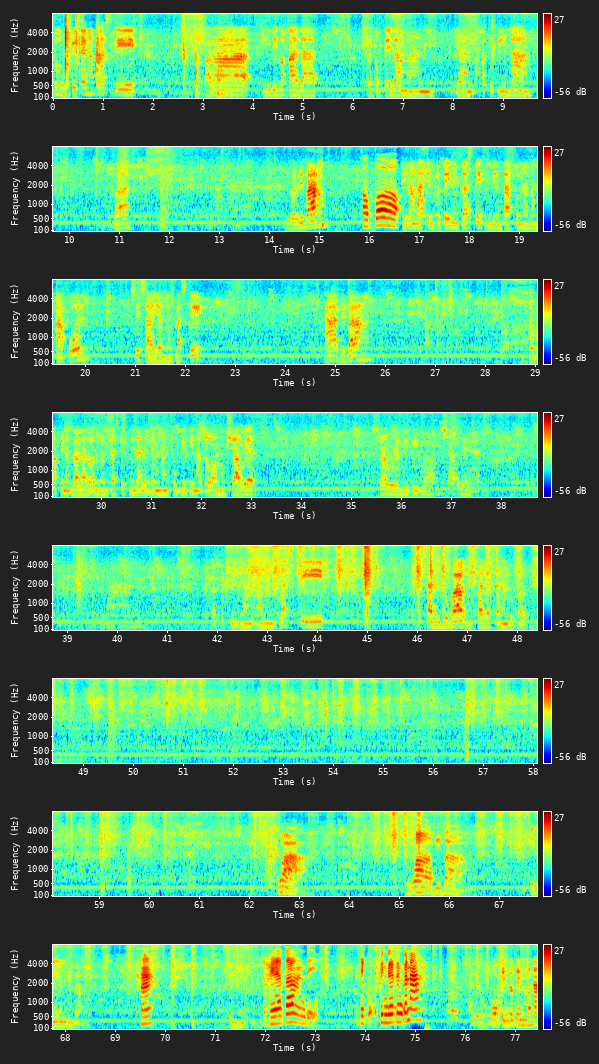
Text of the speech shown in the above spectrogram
Tutupi tayo ng plastic para hindi makalat. Or pag kailangan, yan, nakatupi na. Diba? Diba, Bibang? Opo. Kailangan natin tupiin yung plastic, hindi yung tapon na ng tapon. Kasi sayang yung plastic. Ah, Bibang? Nga, pinaglalaroan mo ng plastic, nilalagyan mo ng tubig, ginagawa mong shower. Shower, Bibang, shower. Yan. Patupi ng aming plastic. Sandubag pala, sandubag. Wow! Wow, bibang. Okay na yan, bibang. Ha? Okay na yan. Kaya to, hindi. Hindi ko, pindutin ko na. Opo, pindutin mo na.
